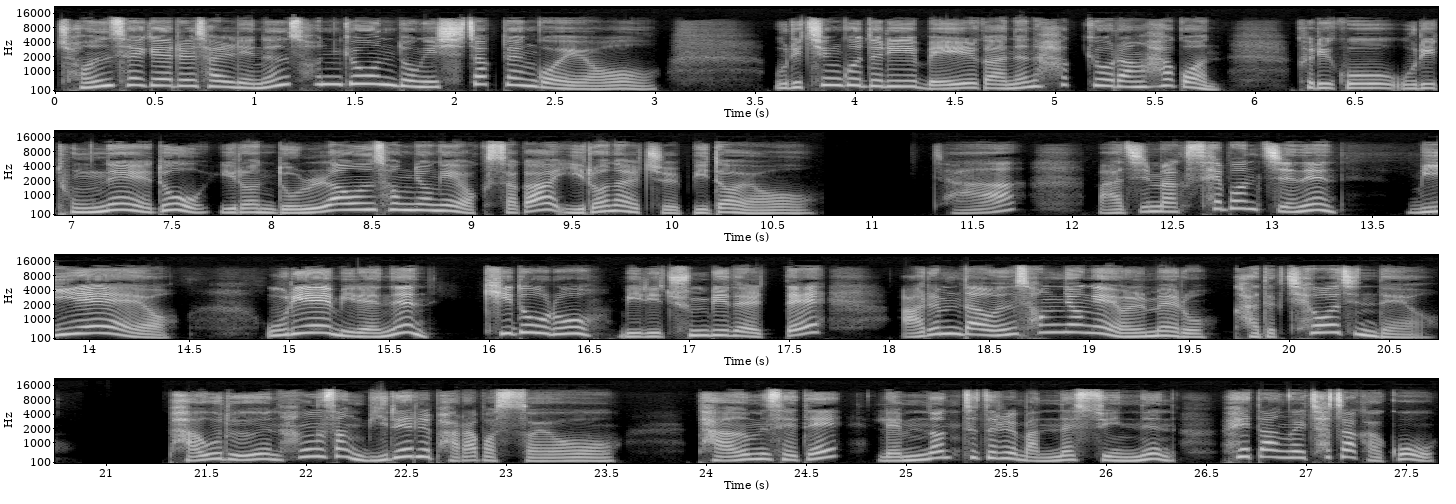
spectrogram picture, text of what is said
전 세계를 살리는 선교 운동이 시작된 거예요. 우리 친구들이 매일 가는 학교랑 학원, 그리고 우리 동네에도 이런 놀라운 성령의 역사가 일어날 줄 믿어요. 자, 마지막 세 번째는 미래예요. 우리의 미래는 기도로 미리 준비될 때 아름다운 성령의 열매로 가득 채워진대요. 바울은 항상 미래를 바라봤어요. 다음 세대 랩넌트들을 만날 수 있는 회당을 찾아가고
